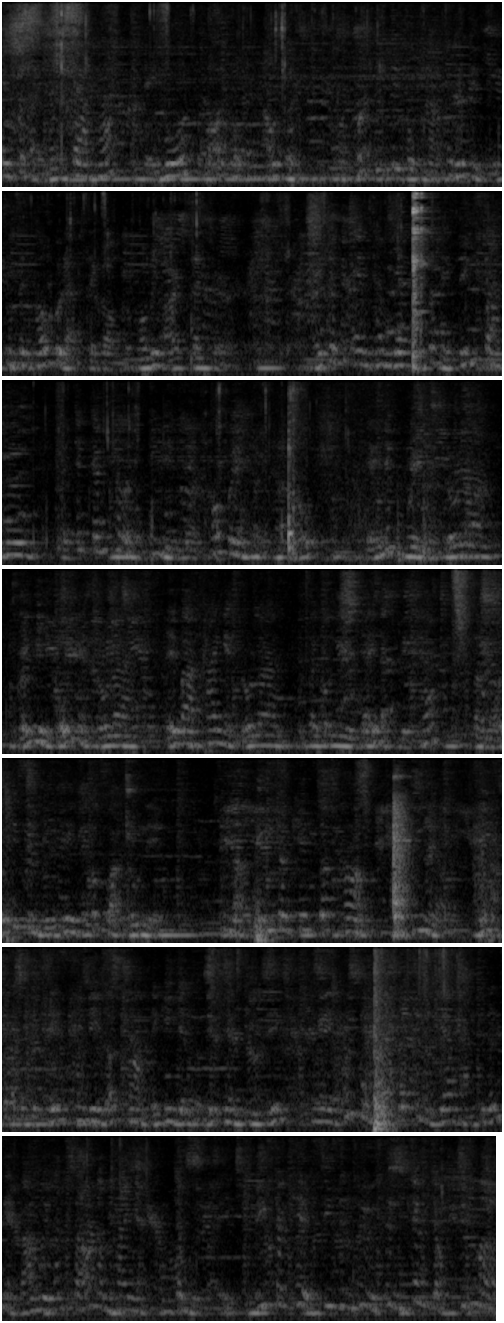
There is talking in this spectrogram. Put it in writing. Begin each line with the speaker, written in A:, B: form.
A: em có tài năng ca hát, nhảy múa, võ thuật, ảo thuật hoặc bất cứ tiết mục nào có thể trình diễn trên sân khấu của Đạp Sài Gòn Performing Arts Center. Để cho các em tham gia để có thể tiến xa hơn và chắc chắn sẽ là một kỷ niệm đẹp khó quên thời thơ ấu. Giải nhất 10.000 đô la, giải nhì 4.000 đô la, giải ba 2.000 đô la và còn nhiều giải đặc biệt khác và mỗi thí sinh dự thi sẽ có quà lưu niệm. Xin vào futurekids.com email futurekids.com để ghi danh và biết thêm chi tiết. Ngày cuối cùng sẽ được gia hạn cho đến 30 tháng 6 năm 2017. Future Kids Season 2 xin trân trọng kính mời.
